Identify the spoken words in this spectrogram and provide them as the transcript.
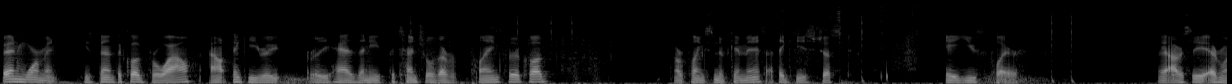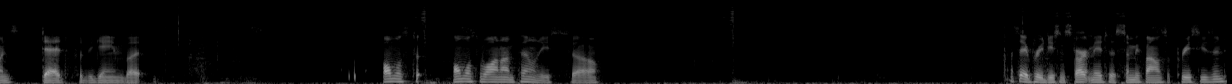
Ben Worman. He's been at the club for a while. I don't think he really really has any potential of ever playing for the club or playing significant minutes. I think he's just a youth player. I mean, obviously everyone's dead for the game, but almost almost won on penalties, so I'd say a pretty decent start. Made to the semifinals of preseason.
